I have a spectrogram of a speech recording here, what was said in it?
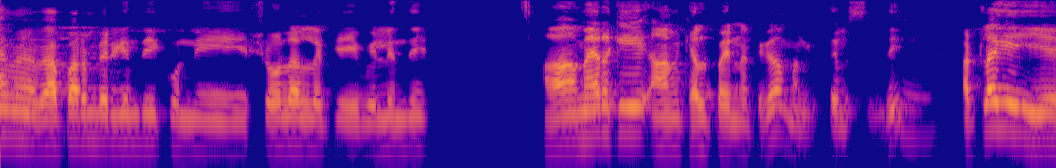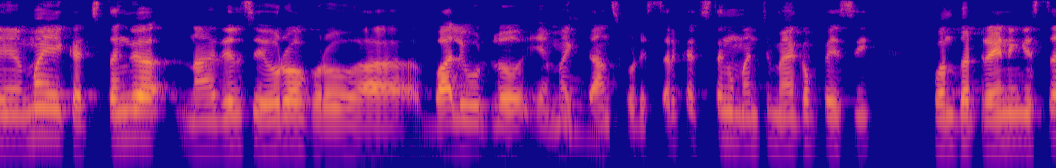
ఆమె వ్యాపారం పెరిగింది కొన్ని షోలకి వెళ్ళింది. ఆ మేరకి ఆమెకి హెల్ప్ అయినట్టుగా మనకి తెలుస్తుంది. అట్లాగే ఈ అమ్మాయి ఖచ్చితంగా నాకు తెలిసి ఎవరో ఒకరు ఆ, బాలీవుడ్లో ఈ అమ్మాయికి. ఛాన్స్ కూడా ఇస్తారు. ఖచ్చితంగా మంచి మేకప్ వేసి కొంత ట్రైనింగ్ ఇస్తే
